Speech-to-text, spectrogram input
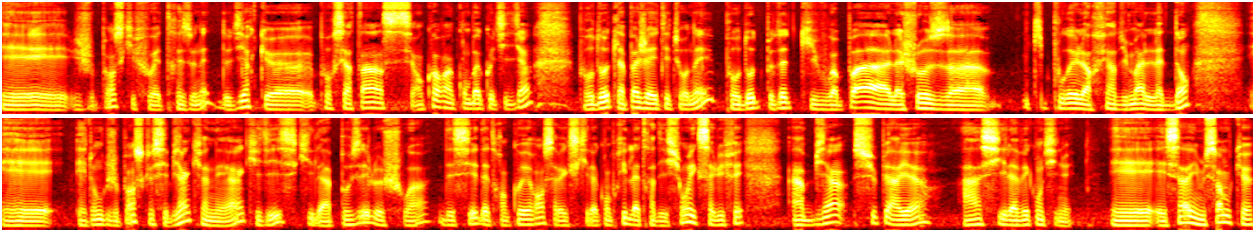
et je pense qu'il faut être très honnête de dire que pour certains c'est encore un combat quotidien, pour d'autres la page a été tournée, pour d'autres peut-être qui voient pas la chose euh, qui pourrait leur faire du mal là-dedans. Et, et donc je pense que c'est bien qu'il y en ait un qui dise qu'il a posé le choix d'essayer d'être en cohérence avec ce qu'il a compris de la tradition et que ça lui fait un bien supérieur à s'il avait continué. Et, et, ça, il me semble que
